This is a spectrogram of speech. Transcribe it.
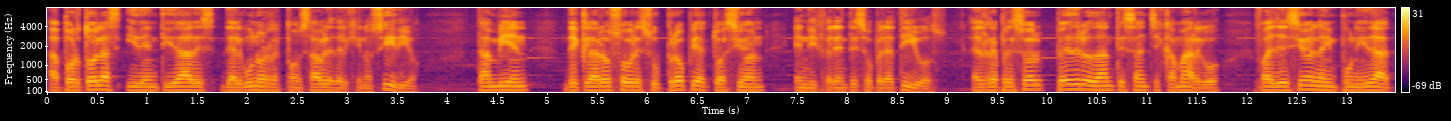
aportó las identidades de algunos responsables del genocidio. También declaró sobre su propia actuación en diferentes operativos. El represor Pedro Dante Sánchez Camargo falleció en la impunidad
